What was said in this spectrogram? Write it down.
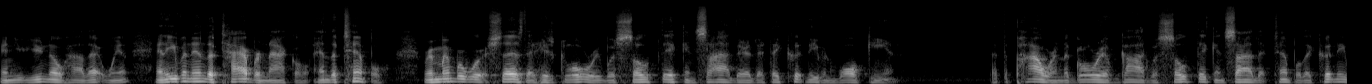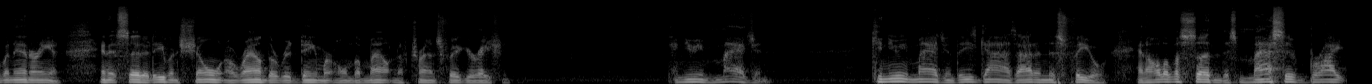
And you, you know how that went. And even in the tabernacle and the temple. Remember where it says that his glory was so thick inside there that they couldn't even walk in that the power and the glory of God was so thick inside that temple they couldn't even enter in. And it said it even shone around the Redeemer on the mountain of transfiguration. Can you imagine Can you imagine these guys out in this field, and all of a sudden, this massive, bright,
